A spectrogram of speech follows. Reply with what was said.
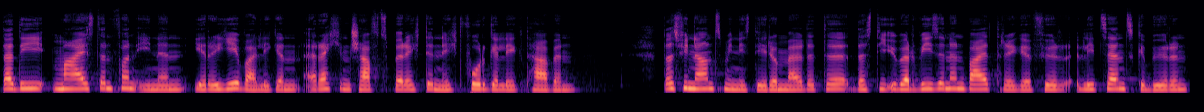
da die meisten von ihnen ihre jeweiligen Rechenschaftsberichte nicht vorgelegt haben. Das Finanzministerium meldete, dass die überwiesenen Beiträge für Lizenzgebühren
